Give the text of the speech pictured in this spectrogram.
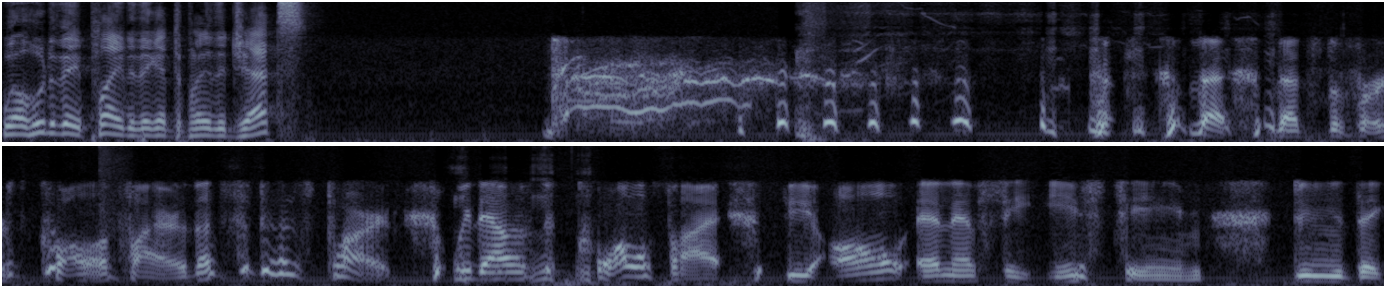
Well, who do they play? Do they get to play the Jets? that, that's the first qualifier. That's the best part. We now have to qualify the all NFC East team. Do they?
